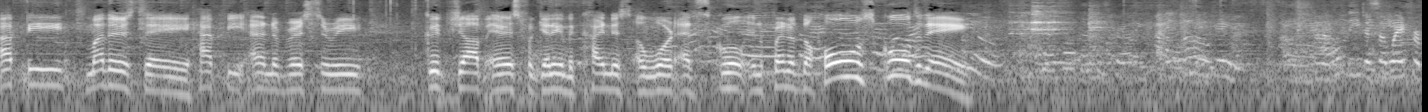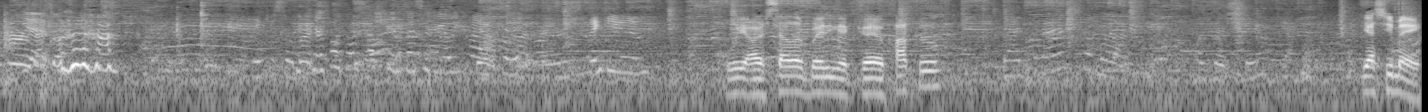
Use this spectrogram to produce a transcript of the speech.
Happy Mother's Day. Happy anniversary. Good job, Aarys, for getting the kindness award at school in front of the whole school today. Just away from her. Thank you so much. Thank you. We are celebrating at too? Yes, you may.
